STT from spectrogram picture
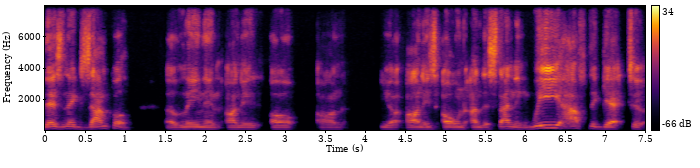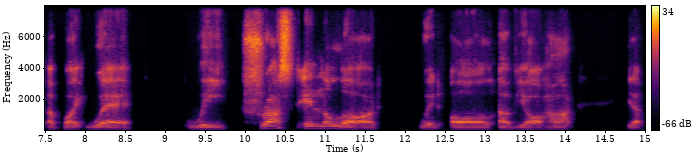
there's an example of leaning on his, on your on his own understanding. We have to get to a point where we trust in the Lord with all of your heart you know,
